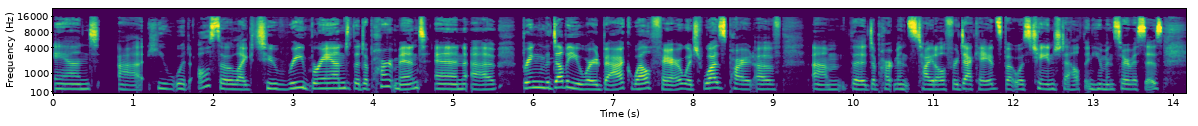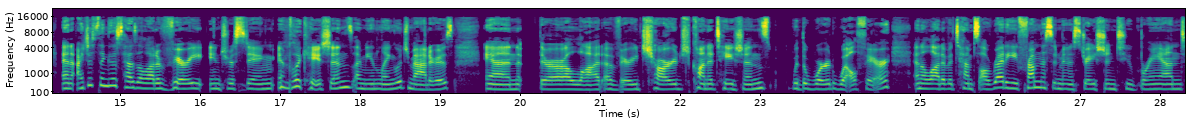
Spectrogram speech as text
And uh, he would also like to rebrand the department and uh, bring the W word back, welfare, which was part of um, the department's title for decades, but was changed to Health and Human Services. And I just think this has a lot of very interesting implications. I mean, language matters, and there are a lot of very charged connotations with the word welfare, and a lot of attempts already from this administration to brand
